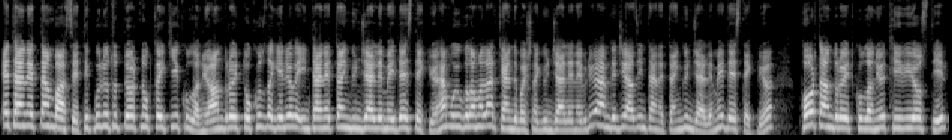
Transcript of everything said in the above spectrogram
Ethernet'ten bahsettik. Bluetooth 4.2'yi kullanıyor. Android 9 da geliyor ve internetten güncellemeyi destekliyor. Hem uygulamalar kendi başına güncellenebiliyor hem de cihaz internetten güncellemeyi destekliyor. Port Android kullanıyor, tvOS değil.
